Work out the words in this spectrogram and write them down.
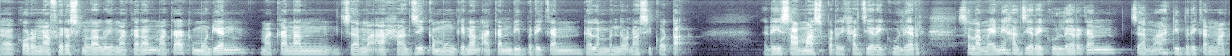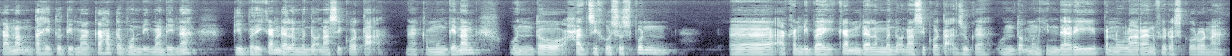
uh, coronavirus melalui makanan, maka kemudian makanan jamaah haji kemungkinan akan diberikan dalam bentuk nasi kotak. Jadi sama seperti haji reguler. Selama ini haji reguler kan jamaah diberikan makanan entah itu di Makkah ataupun di Madinah diberikan dalam bentuk nasi kotak. Nah kemungkinan untuk haji khusus pun eh, akan dibagikan dalam bentuk nasi kotak juga untuk menghindari penularan virus corona.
